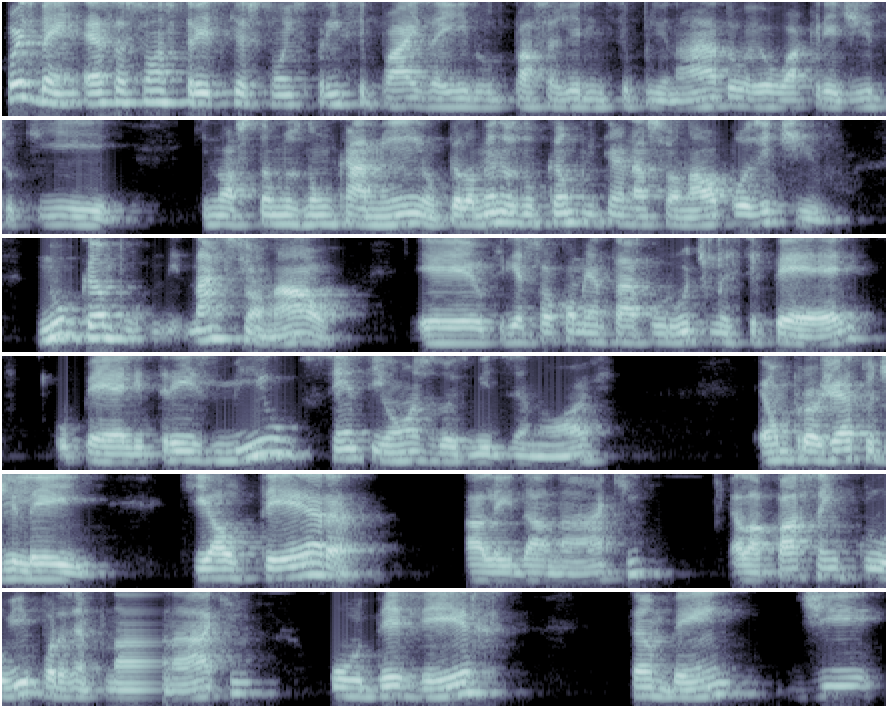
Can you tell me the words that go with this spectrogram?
Pois bem, essas são as três questões principais aí do passageiro indisciplinado. Eu acredito que, que nós estamos num caminho, pelo menos no campo internacional, positivo. No campo nacional, eh, eu queria só comentar por último esse PL, o PL 3.111 de 2019. É um projeto de lei que altera a lei da ANAC. Ela passa a incluir, por exemplo, na ANAC, o dever também de,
